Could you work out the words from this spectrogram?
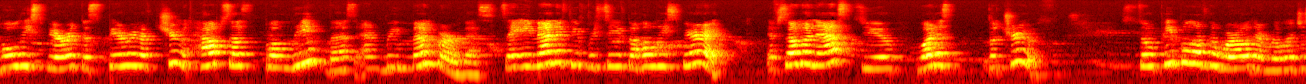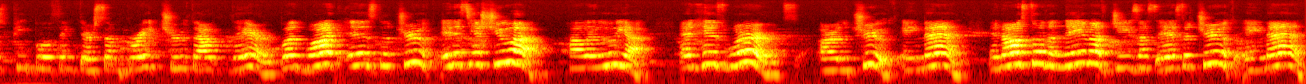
Holy Spirit, the Spirit of truth, helps us believe this and remember this. Say amen if you've received the Holy Spirit. If someone asks you, what is the truth? So people of the world and religious people think there's some great truth out there. But what is the truth? It is Yeshua. Hallelujah. And his words are the truth. Amen. And also the name of Jesus is the truth. Amen.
